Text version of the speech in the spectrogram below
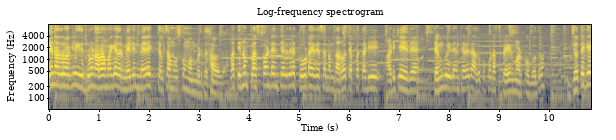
ಏನಾದರೂ ಆಗಲಿ ಈ ಡ್ರೋನ್ ಆರಾಮಾಗಿ ಅದ್ರ ಮೇಲಿನ ಮೇಲೆ ಕೆಲಸ ಮುಗಿಸ್ಕೊಂಡ್ ಬಂದ್ಬಿಡ್ತದೆ ಹೌದು. ಮತ್ತೆ ಇನ್ನೊಂದು ಪ್ಲಸ್ ಪಾಯಿಂಟ್ ಅಂತ ಹೇಳಿದ್ರೆ ತೋಟ ಇದೆ ಸರ್ ನಮ್ದು ಅರವತ್ತು ಎಪ್ಪತ್ತು ಅಡಿ ಅಡಿಕೆ ಇದೆ ತೆಂಗು ಇದೆ ಅಂತ ಹೇಳಿದ್ರೆ ಅದಕ್ಕೂ ಕೂಡ ಸ್ಪ್ರೇ ಮಾಡ್ಕೋಬೋದು. ಜೊತೆಗೆ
